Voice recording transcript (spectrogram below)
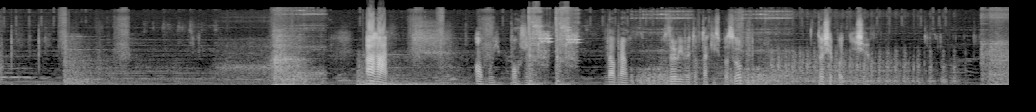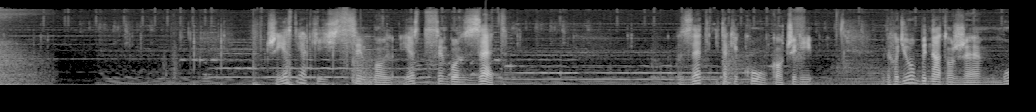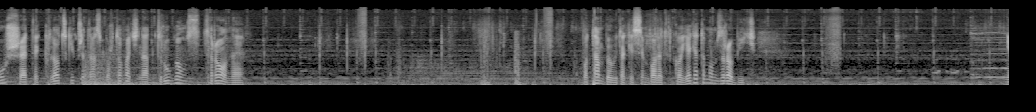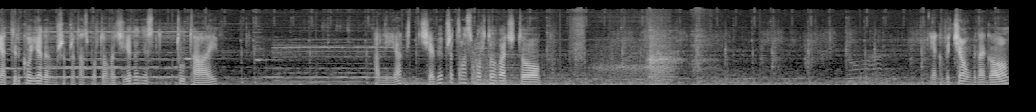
Aha. O mój Boże. Dobra. Zrobimy to w taki sposób. To się podniesie. Czy jest jakiś symbol? Jest symbol Z. Z i takie kółko, czyli wychodziłoby na to, że muszę te klocki przetransportować na drugą stronę. Bo tam były takie symbole, tylko jak ja to mam zrobić? Nie, tylko jeden muszę przetransportować. Jeden jest tutaj. Jak ciebie przetransportować, to... Jak wyciągnę go...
